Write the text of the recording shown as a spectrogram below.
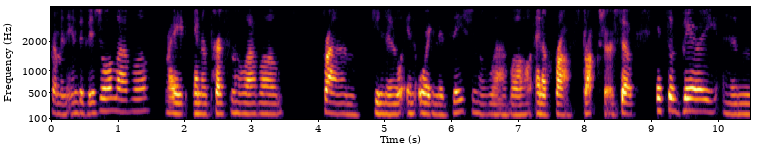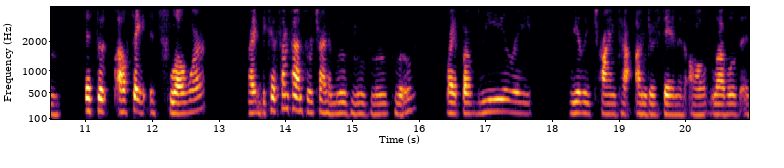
from an individual level, right, interpersonal level, from, you know, an organizational level and across structure. So it's a very, um, it's a, I'll say it's slower right? Because sometimes we're trying to move, move, move, move, right? But really, really trying to understand at all levels and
